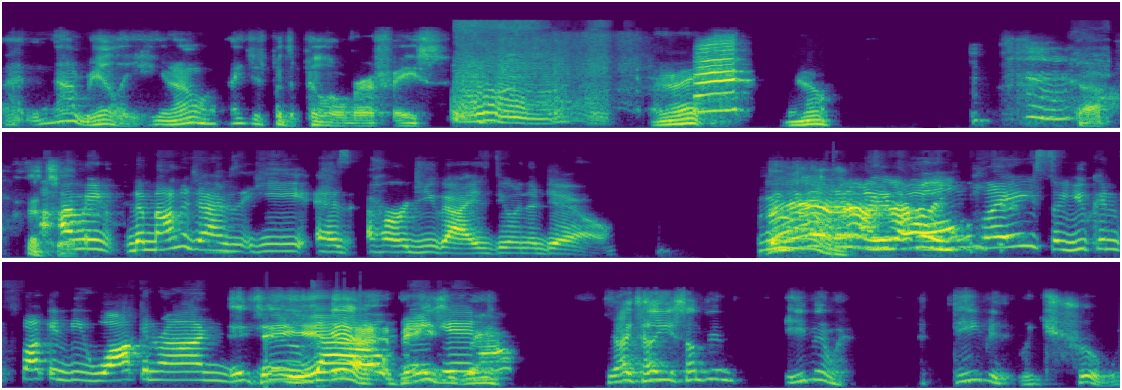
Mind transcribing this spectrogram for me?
Uh, not really. You know, I just put the pillow over her face. All right, you know. So that's it. I mean, the amount of times that he has heard you guys doing the do. No, No, on you're your not really- own place, so you can fucking be walking around. It's boobs yeah, out, basically. naked. Did I tell you something? Even with David, it's true.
